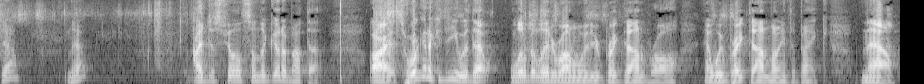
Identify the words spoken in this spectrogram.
yeah, yeah. I just feel something good about that. All right, so we're going to continue with that a little bit later on when we break down Raw and we break down Money in the Bank. Now,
